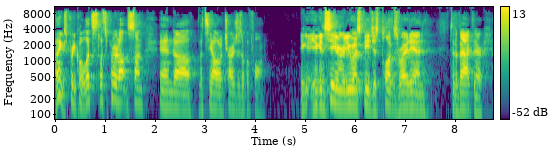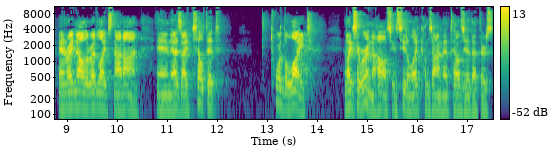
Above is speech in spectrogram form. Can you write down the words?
I think it's pretty cool. Let's let's put it out in the sun and uh, let's see how it charges up a phone. You, you can see your USB just plugs right in to the back there. And right now the red light's not on. And as I tilt it toward the light, and like I said, we're in the house. You can see the light comes on. That tells you that there's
